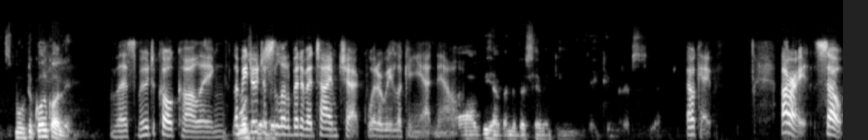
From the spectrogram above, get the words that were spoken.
Let's move to cold calling. Let's move to cold calling. Let me do just a little bit of a time check. What are we looking at now? Uh, we have another 17, 18 minutes left. Okay. All right. So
